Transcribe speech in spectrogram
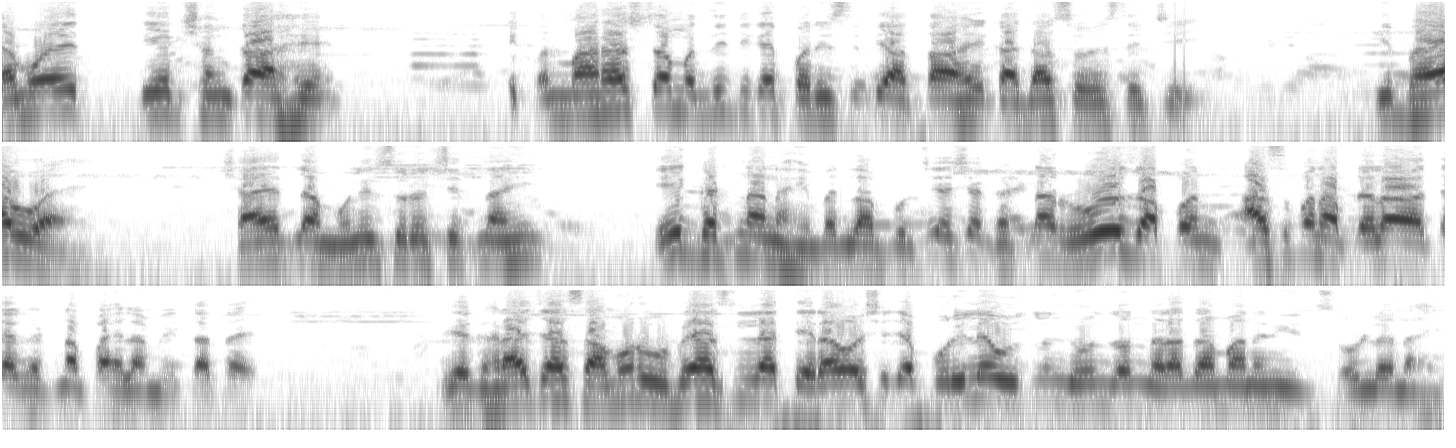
त्यामुळे ती एक शंका आहे. पण महाराष्ट्रामधली जी काही परिस्थिती आता आहे कायदा सुव्यवस्थेची ती भयावह आहे. शाळेतल्या मुली सुरक्षित नाही एक घटना नाही बदलापूरची. अशा घटना रोज आपण आज पण आपल्याला त्या घटना पाहायला मिळतात आहेत. म्हणजे घराच्या समोर उभ्या असलेल्या तेरा वर्षाच्या पुरीला उचलून घेऊन जाऊन नराधामाने सोडलं नाही.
